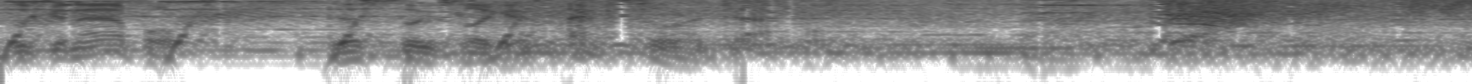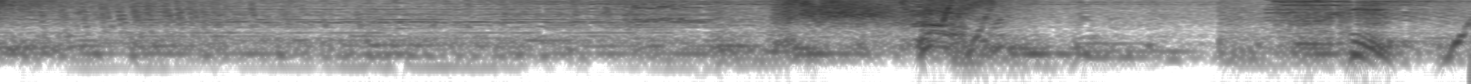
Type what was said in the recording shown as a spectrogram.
apple. This looks like an excellent apple. Uh,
